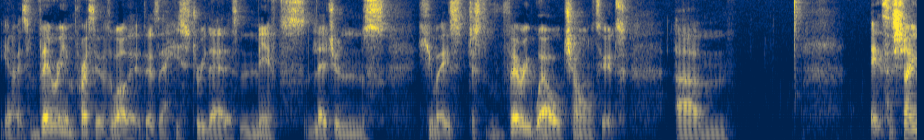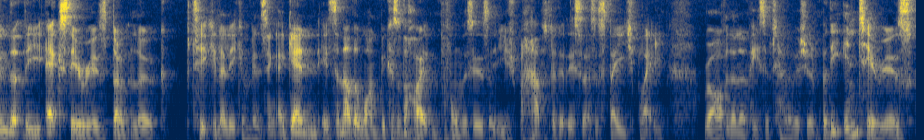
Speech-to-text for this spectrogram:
You know, it's very impressive as well. There's a history there. There's myths, legends, humor. It's just very well charted. Um, it's a shame that the exteriors don't look particularly convincing. Again, it's another one because of the heightened performances that you should perhaps look at this as a stage play rather than a piece of television. But the interiors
